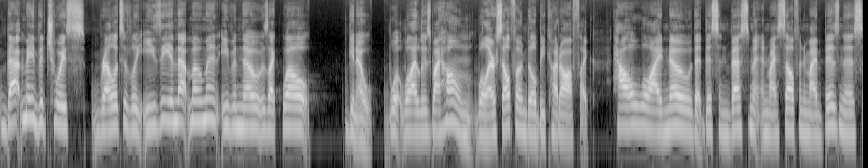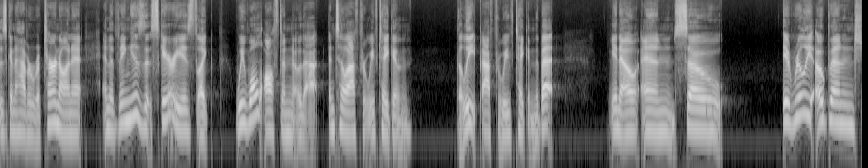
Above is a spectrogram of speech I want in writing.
that made the choice relatively easy in that moment, even though it was like, well, you know, will, will I lose my home? Will our cell phone bill be cut off? Like, how will I know that this investment in myself and in my business is going to have a return on it? And the thing is that scary is like, we won't often know that until after we've taken the leap, after we've taken the bet, you know? And so it really opened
